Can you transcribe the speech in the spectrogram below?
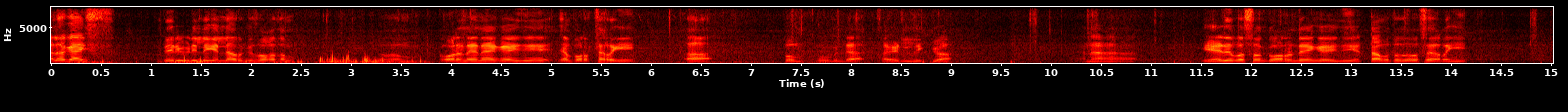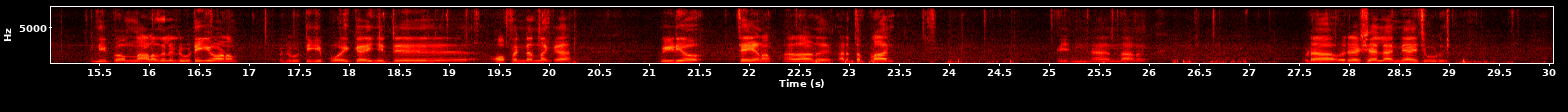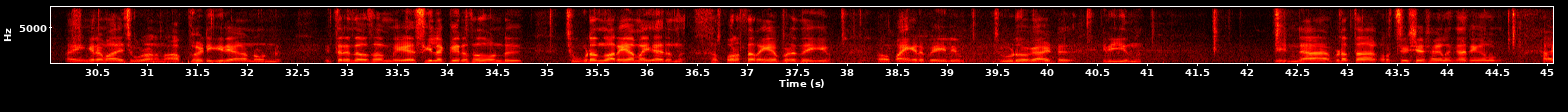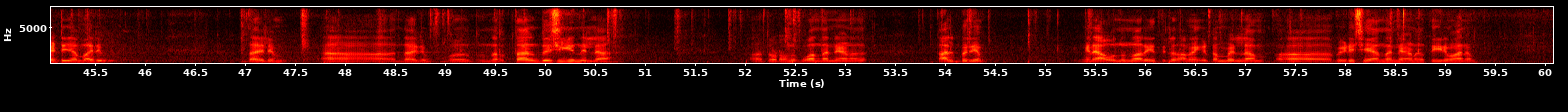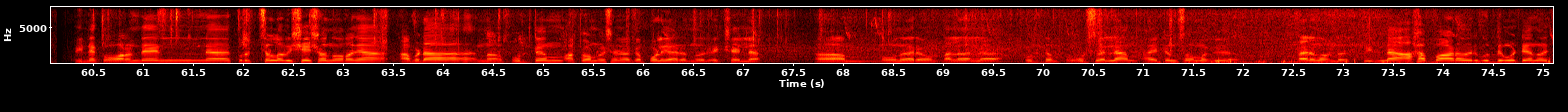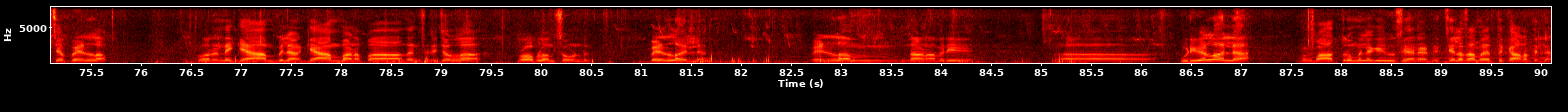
Hello guys ഇതൊരു വീഡിയോയിലേക്ക് എല്ലാവർക്കും സ്വാഗതം. അപ്പം ക്വാറന്റൈനൊക്കെ കഴിഞ്ഞ് ഞാൻ പുറത്തിറങ്ങി. ഇപ്പം റൂമിന്റെ സൈഡിൽ നിൽക്കുക ഞാൻ ഏഴ് ദിവസം ക്വാറന്റൈൻ കഴിഞ്ഞ് എട്ടാമത്തെ ദിവസം ഇറങ്ങി. ഇനിയിപ്പം നാളെ മുതൽ ഡ്യൂട്ടിക്ക് പോകണം ഡ്യൂട്ടിക്ക് പോയി കഴിഞ്ഞിട്ട് ഓഫന്റെ എന്നൊക്കെ വീഡിയോ ചെയ്യണം. അതാണ് അടുത്ത പ്ലാൻ പിന്നെ എന്താണ്? ഇവിടെ ഒരു രക്ഷയല്ല. അന്യായ ചൂട്. ഭയങ്കരമായ ചൂടാണ്. നാൽപ്പത് ഡിഗ്രി ആകണ്ടുണ്ട് ഇത്രയും ദിവസം എ സിയിലൊക്കെ ഇരുന്നത് കൊണ്ട് ചൂടൊന്നും അറിയാൻ വയ്യായിരുന്നു. പുറത്തിറങ്ങിയപ്പോഴത്തേക്കും ഭയങ്കര വെയിലും ചൂടും ഒക്കെ ആയിട്ട് ഇരിക്കുന്നു. പിന്നെ ഇവിടുത്തെ കുറച്ച് വിശേഷങ്ങളും കാര്യങ്ങളും ആയിട്ട് ഞാൻ വരും. എന്തായാലും എന്തായാലും നിർത്താൻ ഉദ്ദേശിക്കുന്നില്ല. തുടർന്ന് പോകാൻ തന്നെയാണ് താല്പര്യം. എങ്ങനെ ആവുമെന്നൊന്നും അറിയത്തില്ല. സമയം കിട്ടുമ്പോഴെല്ലാം വീഡിയോ ചെയ്യാൻ തന്നെയാണ് തീരുമാനം. പിന്നെ ക്വാറന്റൈനിനെ കുറിച്ചുള്ള വിശേഷം എന്ന് പറഞ്ഞാൽ അവിടെ എന്താണ് ഫുഡും അക്കോമഡേഷനും ഒക്കെ പൊളിയായിരുന്നു രക്ഷയില്ല. മൂന്ന് നല്ല നല്ല ഫുഡും ഫ്രൂട്ട്സും എല്ലാം ഐറ്റംസും നമുക്ക് തരുന്നുണ്ട്. പിന്നെ ആകപ്പാടെ ഒരു ബുദ്ധിമുട്ടിയെന്ന് വെച്ചാൽ വെള്ളം. ക്വാറന്റൈൻ ക്യാമ്പിലാണ് ക്യാമ്പാണ്. അപ്പോൾ അതനുസരിച്ചുള്ള പ്രോബ്ലംസും ഉണ്ട്. വെള്ളമില്ല. വെള്ളം എന്താണ് അവർ കുടിവെള്ളമല്ല. നമുക്ക് ബാത്റൂമിലൊക്കെ യൂസ് ചെയ്യാനായിട്ട് ചില സമയത്ത് കാണത്തില്ല.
